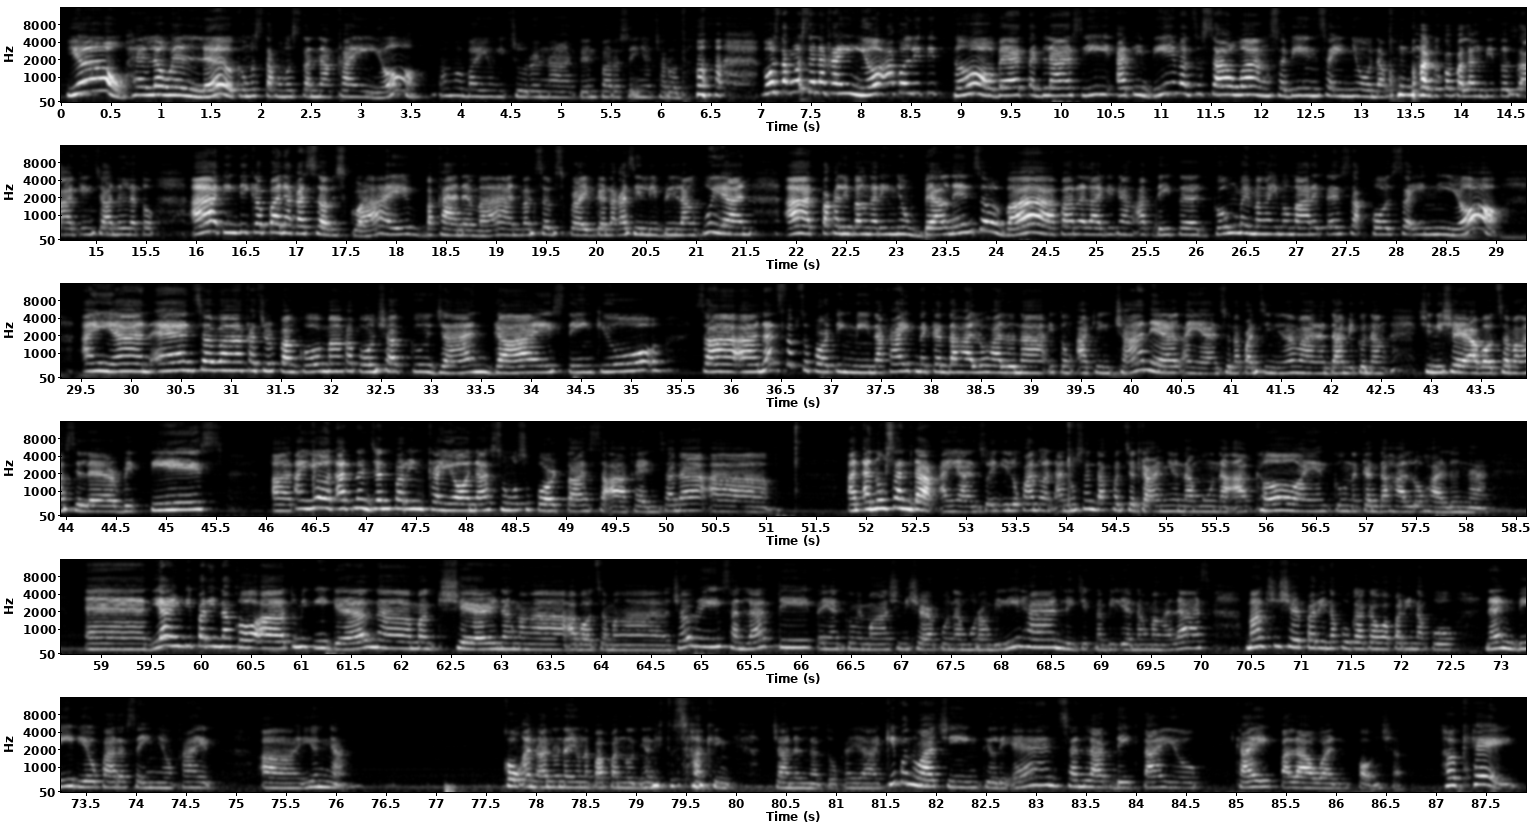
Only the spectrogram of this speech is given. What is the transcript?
Yo! Hello, hello! Kumusta, kumusta na kayo? Tama ba yung itsura natin para sa inyo? Charot. kumusta, kumusta na kayo? Ako ulit ito, Beth Aglasi, at hindi magsasawang sabihin sa inyo na kung bago ka pa lang dito sa aking channel na to at hindi ka pa nakasubscribe, baka naman mag-subscribe ka na kasi libre lang po yan at pakalibang na rin yung bell ninso ba para lagi kang updated kung may mga imamarites ako sa inyo. Ayan, and sa mga kachurpang ko, mga kapon shop ko dyan, guys, thank you sa ah, non-stop supporting me na kahit nagkanda halo-halo na itong aking channel. Ayan, so napansin niyo naman, ang dami ko nang sinishare about sa mga celebrities. At ayun, at nandyan pa rin kayo na sumusuporta sa akin. Sana, ah, an anong sandak, ayan. So, in Ilocano, an anong sandak, pagtsagaan nyo na muna ako. Ayan, kung nagkanda halo-halo na. And yeah, hindi pa rin ako ah, tumitigil na mag-share ng mga about sa mga jewelry, update. Ayan, kung may mga sinishare ako na murang bilihan, legit na bilihan ng mga las, mag-share pa rin ako, gagawa pa rin ako ng video para sa inyo kahit ah, yun nga, kung ano-ano na yung napapanood nyo dito sa aking channel na to. Kaya keep on watching till the end. Sunlight update tayo kay Palawan Pawn Shop. Okay!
